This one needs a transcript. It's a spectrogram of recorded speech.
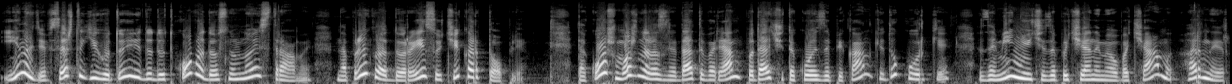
Іноді все ж таки готую її додатково до основної страви, наприклад, до рису чи картоплі. Також можна розглядати варіант подачі такої запіканки до курки, замінюючи запеченими овочами гарнир.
